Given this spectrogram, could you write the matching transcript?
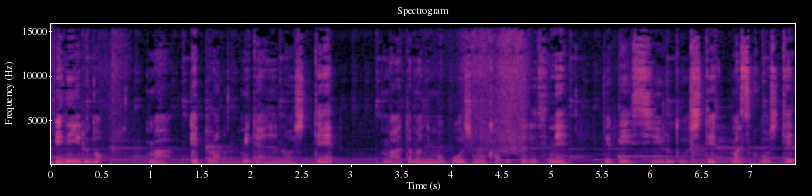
うビニールの、まあ、エプロンみたいなのをして、まあ、頭にも帽子もかぶってですねでフェイスシールドをしてマスクをしてっ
